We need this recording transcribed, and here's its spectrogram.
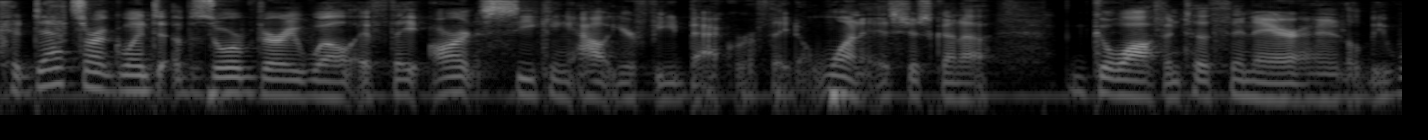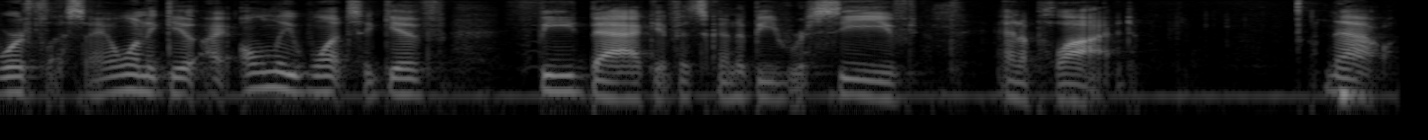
cadets aren't going to absorb very well if they aren't seeking out your feedback or if they don't want it. It's just gonna go off into thin air and it'll be worthless. I want to give I only want to give feedback if it's going to be received and applied. Now,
